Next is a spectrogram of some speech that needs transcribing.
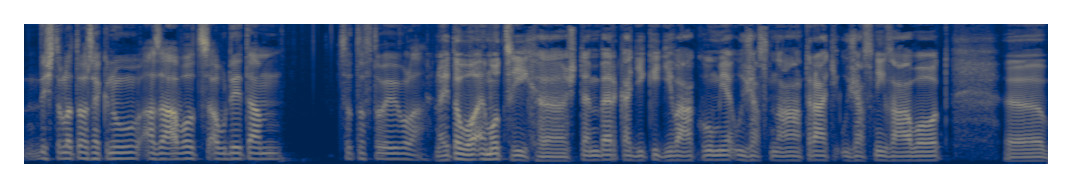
když tohle to řeknu a závod z Audi tam co to v tobě vyvolá? No je to o emocích. Štemberg a díky divákům je úžasná trať, úžasný závod. Eh,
